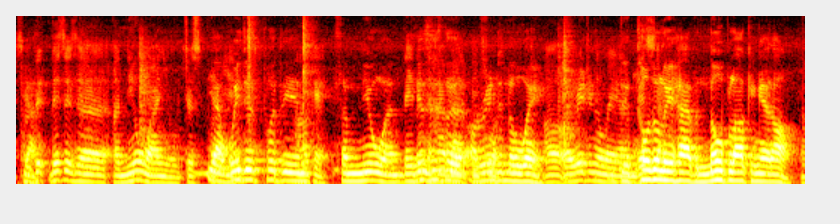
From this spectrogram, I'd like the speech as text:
So Yeah. thi- this is a, a new one you just put Yeah, in. we just put in ah, Okay. some new one. They this didn't is have the original way. Oh, original way. They totally have no blocking at all. Oh,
